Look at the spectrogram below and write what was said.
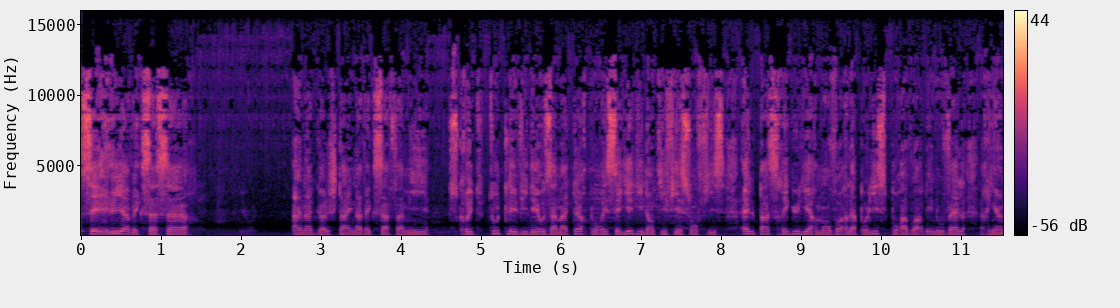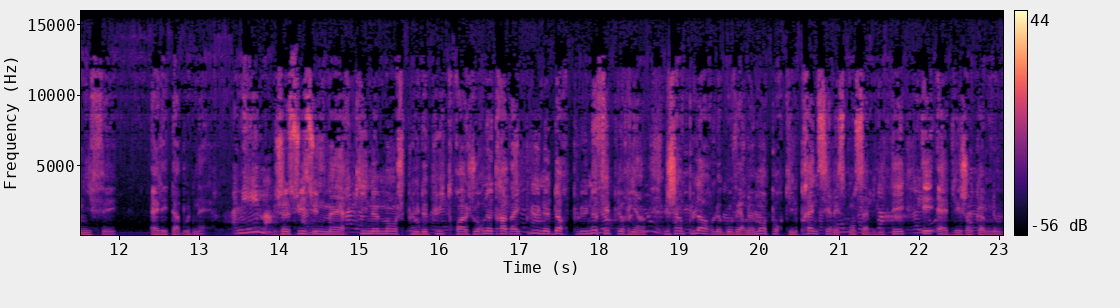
C'est lui avec sa sœur. Anna Goldstein, avec sa famille, scrute toutes les vidéos amateurs pour essayer d'identifier son fils. Elle passe régulièrement voir la police pour avoir des nouvelles. Rien n'y fait. Elle est à bout de nerfs. Je suis une mère qui ne mange plus depuis trois jours, ne travaille plus, ne dort plus, ne fait plus rien. J'implore le gouvernement pour qu'il prenne ses responsabilités et aide les gens comme nous.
